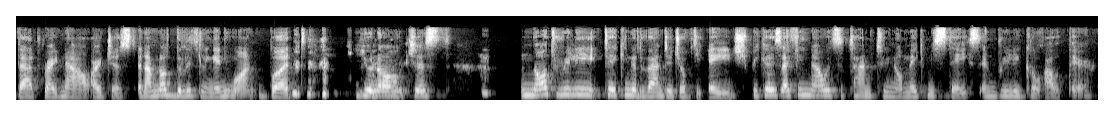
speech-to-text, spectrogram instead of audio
that right now are just and I'm not belittling anyone, but you know, just not really taking advantage of the age because i think now it's the time to you know make mistakes and really go out there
